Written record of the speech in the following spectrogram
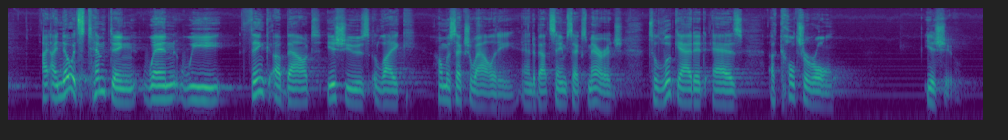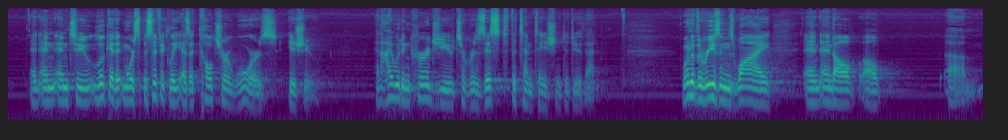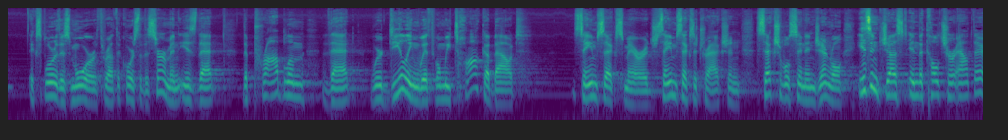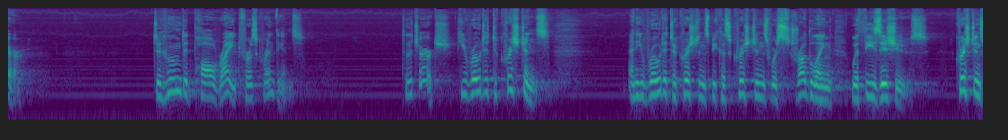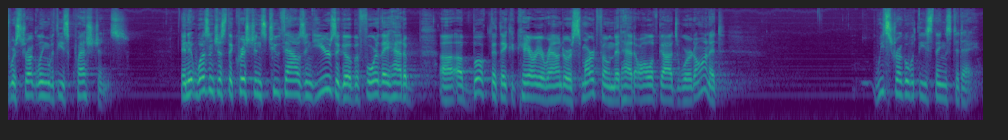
I, I know it's tempting when we think about issues like homosexuality and about same sex marriage to look at it as a cultural issue and, and, and to look at it more specifically as a culture wars issue. And I would encourage you to resist the temptation to do that. One of the reasons why and, and I'll, I'll um, explore this more throughout the course of the sermon, is that the problem that we're dealing with when we talk about same sex marriage, same sex attraction, sexual sin in general, isn't just in the culture out there. To whom did Paul write 1 Corinthians? To the church. He wrote it to Christians. And he wrote it to Christians because Christians were struggling with these issues. Christians were struggling with these questions. And it wasn't just the Christians 2,000 years ago before they had a, a book that they could carry around or a smartphone that had all of God's word on it. We struggle with these things today.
